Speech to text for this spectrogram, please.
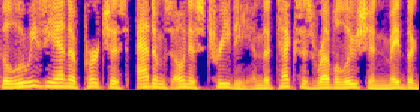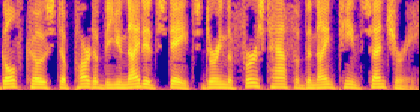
The Louisiana Purchase, Adams-Onis Treaty and the Texas Revolution made the Gulf Coast a part of the United States during the first half of the 19th century.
